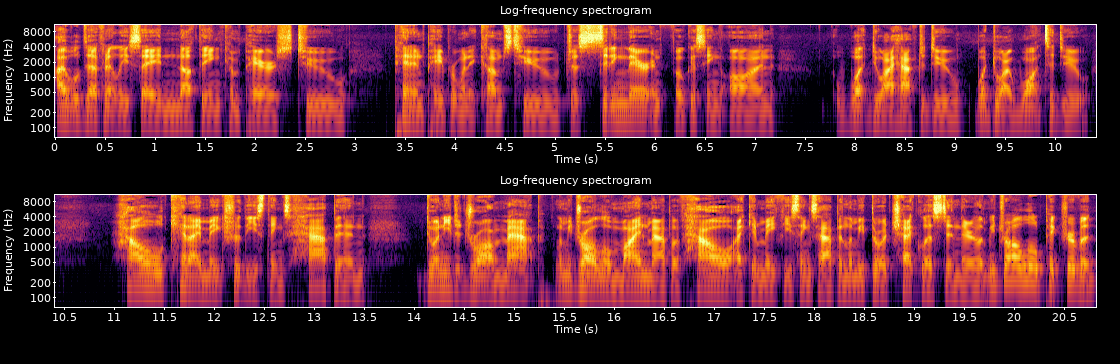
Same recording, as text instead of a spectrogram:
I will definitely say nothing compares to pen and paper when it comes to just sitting there and focusing on what do I have to do what do I want to do how can I make sure these things happen? Do I need to draw a map? Let me draw a little mind map of how I can make these things happen. Let me throw a checklist in there. Let me draw a little picture of a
